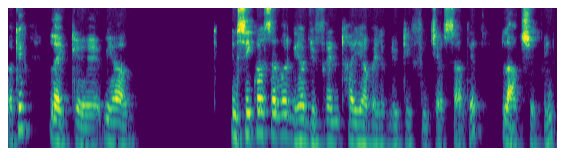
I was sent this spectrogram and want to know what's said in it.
Okay, like uh, we have in SQL Server, we have different high availability features are there. Log shipping,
